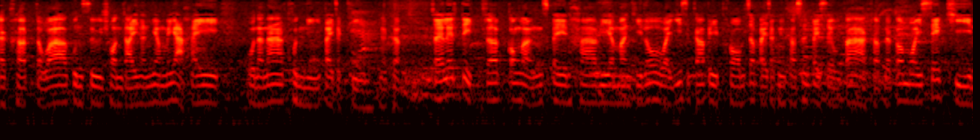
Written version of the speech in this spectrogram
นะครับแต่ว่ากุนซือชอนไดนั้นยังไม่อยากให้โอนาน่าคนนี้ไปจากทีมนะครับใจเลติกครับกองหลังสเปนฮาเวียมันกิโลวัย 29 ปี พร้อมจะไปจากนิวคาสเซิลไปเซลตาครับแล้วก็มอยเซคีน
